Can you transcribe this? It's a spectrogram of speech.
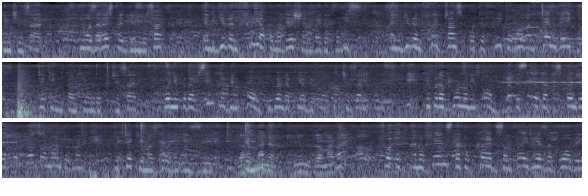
in Chinsali. He was arrested in Lusaka and given free accommodation by the police and given free transport, a fleet of more than 10 vehicles taking Kampyongo to Chinsali. When he could have simply been called to go and appear before Chinsali police, he could have gone on his own, but the state had to spend a colossal amount of money to take him as though he is a, a murderer. Being dramatic. For a, an offense that occurred some five years ago, they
